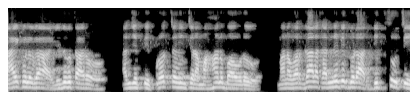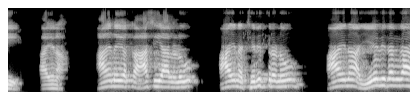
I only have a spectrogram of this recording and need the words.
నాయకులుగా ఎదుగుతారో అని చెప్పి ప్రోత్సహించిన మహానుభావుడు మన వర్గాలకన్నిటికి కూడా దిక్సూచి ఆయన. ఆయన యొక్క ఆశయాలను ఆయన చరిత్రను ఆయన ఏ విధంగా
